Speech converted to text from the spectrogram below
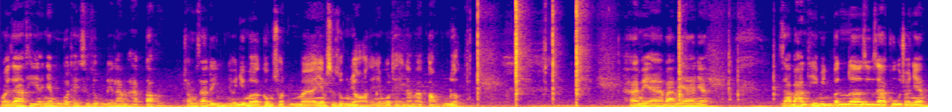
Ngoài ra thì anh em cũng có thể sử dụng để làm áp tổng trong gia đình. Nếu như mà công suất mà anh em sử dụng nhỏ thì anh em có thể làm áp tổng cũng được. 20A 30A nhé giá bán thì mình vẫn ờ, giữ giá cũ cho anh em.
